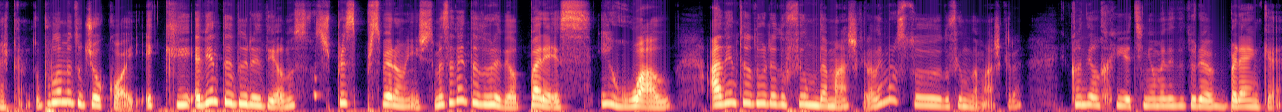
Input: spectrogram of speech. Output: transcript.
mas pronto, o problema do Joe Coy é que a dentadura dele, não sei se vocês perceberam isto, mas a dentadura dele parece igual à dentadura do filme da Máscara. Lembram-se do, do filme da Máscara? Quando ele ria, tinha uma dentadura branca,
